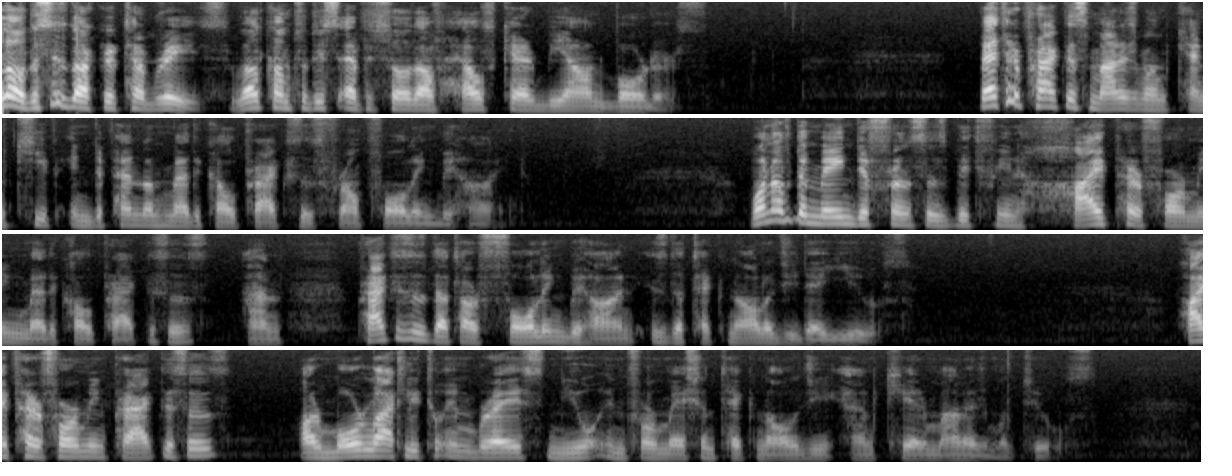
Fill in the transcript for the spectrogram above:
Hello, this is Dr. Tabriz. Welcome to this episode of Healthcare Beyond Borders. Better practice management can keep independent medical practices from falling behind. One of the main differences between high performing medical practices and practices that are falling behind is the technology they use. High performing practices are more likely to embrace new information technology and care management tools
